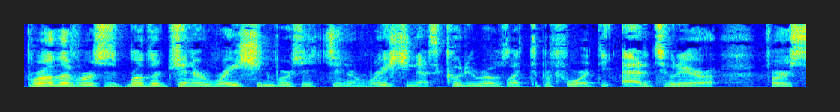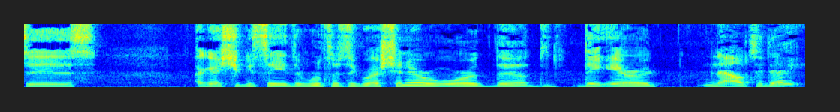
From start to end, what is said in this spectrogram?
brother versus brother, generation versus generation, as Cody Rhodes like to prefer the Attitude Era versus, I guess you could say, the Ruthless Aggression Era or the the era now today.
